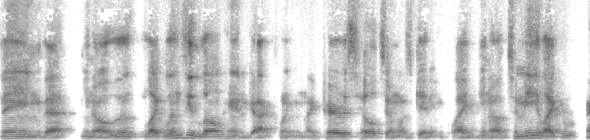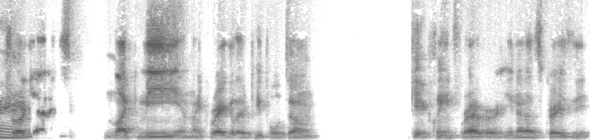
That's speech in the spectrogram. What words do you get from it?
thing that, you know, like Lindsay Lohan got clean, like Paris Hilton was getting, like, you know, to me, like right. drug addicts like me and like regular people don't get clean forever. You know, that's crazy.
